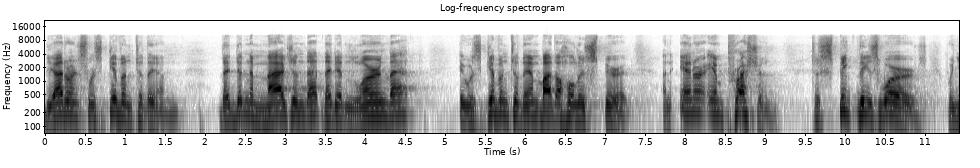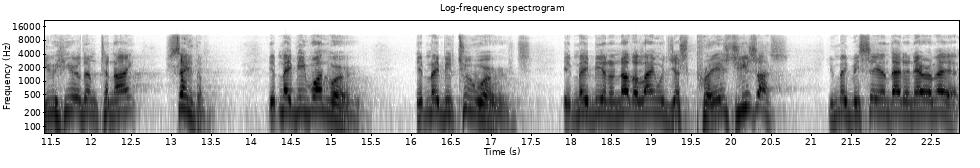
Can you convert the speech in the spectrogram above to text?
The utterance was given to them. They didn't imagine that, they didn't learn that. It was given to them by the Holy Spirit, an inner impression to speak these words. When you hear them tonight, say them. It may be one word, it may be two words, it may be in another language, just praise Jesus. You may be saying that in Aramaic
